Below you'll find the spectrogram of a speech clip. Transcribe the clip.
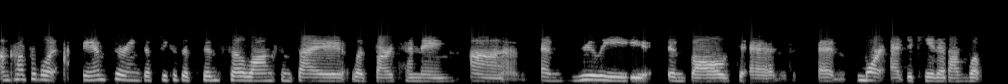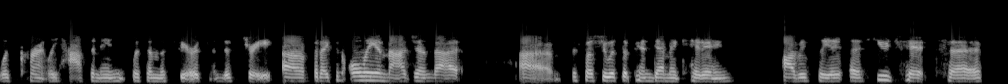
uncomfortable answering just because it's been so long since I was bartending um, and really involved and and more educated on what was currently happening within the spirits industry. Uh, but I can only imagine that, um, especially with the pandemic hitting, obviously a, a huge hit to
